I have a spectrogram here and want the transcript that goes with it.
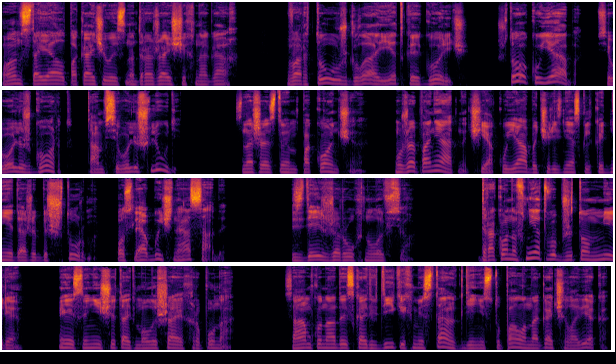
Он стоял, покачиваясь на дрожащих ногах. Во рту ужгла едкая горечь. Что Куяба? Всего лишь город. Там всего лишь люди. С нашествием покончено. Уже понятно, чья Куяба через несколько дней даже без штурма, после обычной осады. Здесь же рухнуло все. Драконов нет в обжитом мире, если не считать малыша и храпуна. Самку надо искать в диких местах, где не ступала нога человека.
